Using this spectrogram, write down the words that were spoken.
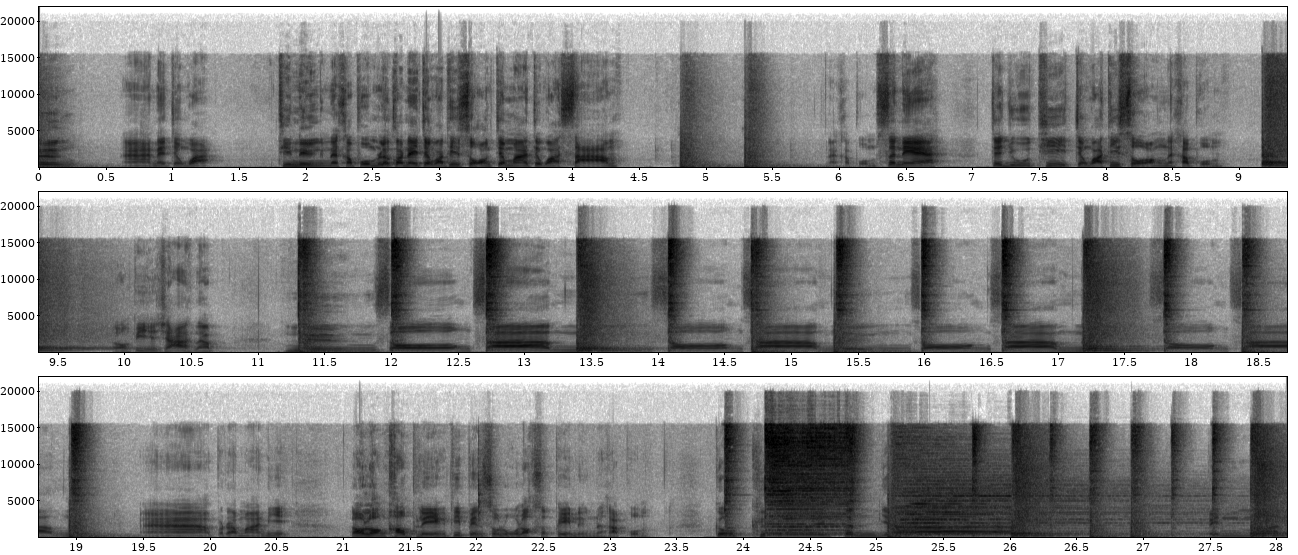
1อ่าในจังหวะที่ 1 นะครับผมแล้วก็ในจังหวะที่ 2 จะมาจังหวะ3นะครับผมสแนร์จะอยู่ที่จังหวะที่ 2 นะครับผมลองตีช้าๆนะครับ1 2 3 1 2 3 1 2 3 1 2 3 1อ่า ประมาณนี้เราลองเข้าเพลงที่เป็นโซโล่ล็อกสักเพลงหนึ่งนะครับผมก็เคยสัญญา เป็นมัน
